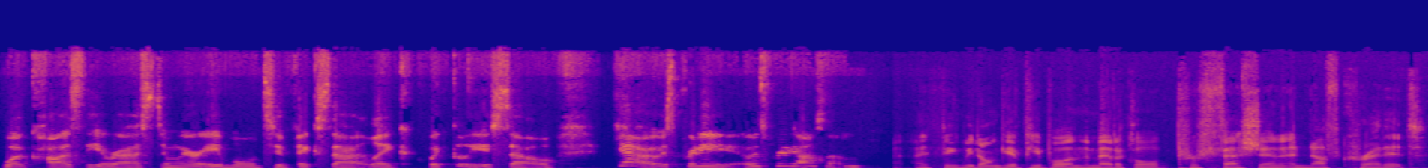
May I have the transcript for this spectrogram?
what caused the arrest and we were able to fix that, like, quickly. So, yeah, it was pretty, it was pretty awesome. I think we don't give people in the medical profession enough credit,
